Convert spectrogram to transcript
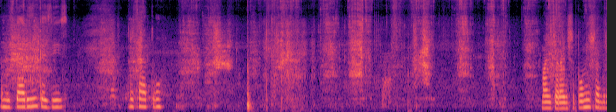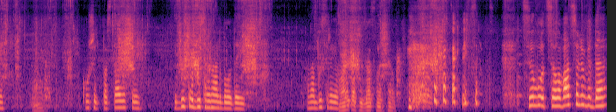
А мы с Даринкой здесь. Красоту. Манька раньше, помнишь, Андрей? Кушать поставишь и, и быстро-быстро надо было доить. Она быстро ела. Смотри, как лизаться начнет. Целу, целоваться любит, да?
